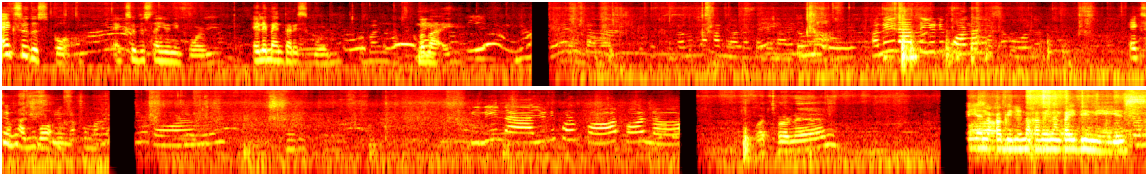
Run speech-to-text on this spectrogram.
Exodus po. Exodus na uniform. Elementary school. Babae. Ano yun natin uniform ng school? Exodus po. Uniform. Bili na, uniform po, polo. What's her name? Ayan, nakabili na kami ng kay Denise.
